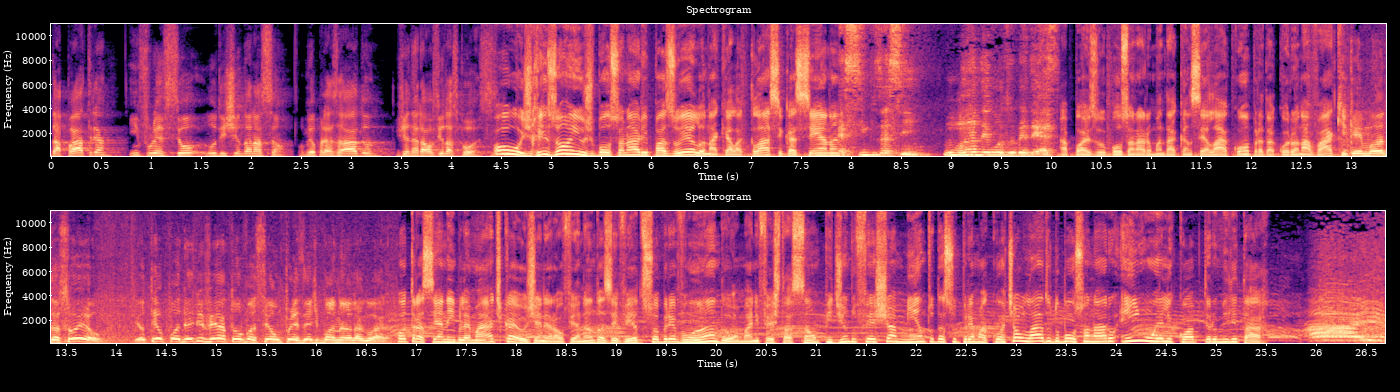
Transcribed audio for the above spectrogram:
da pátria influenciou no destino da nação. O meu prezado general Vilas Boas. Ou os risonhos Bolsonaro e Pazuello naquela clássica cena. É simples assim. Um manda e o outro obedece. Após o Bolsonaro mandar cancelar a compra da Coronavac. Quem manda sou eu. Eu tenho poder de veto ou você é um presidente banana agora? Outra cena emblemática é o general Fernando Azevedo sobrevoando a manifestação pedindo fechamento da Suprema Corte ao lado do Bolsonaro em um helicóptero militar. Aí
